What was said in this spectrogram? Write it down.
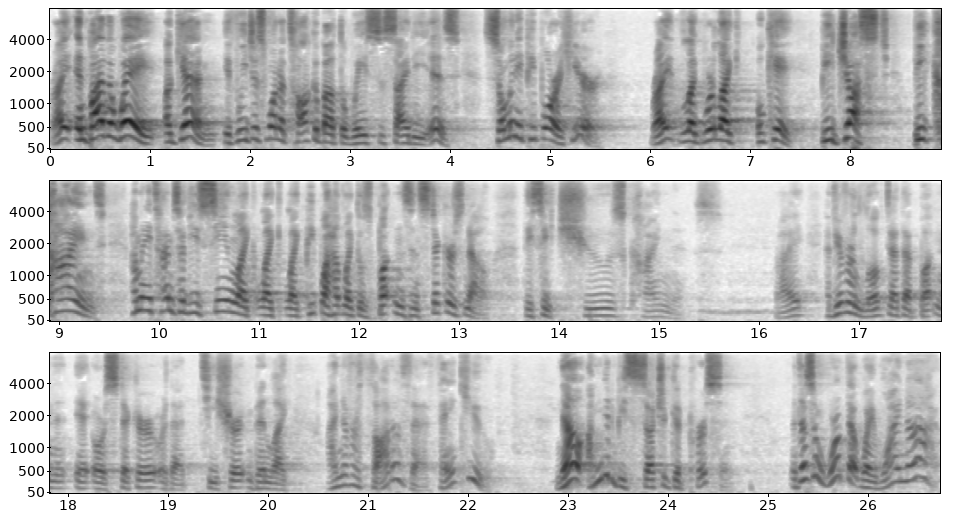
right? And by the way, again, if we just want to talk about the way society is, so many people are here right? Like we're like, okay, be just, be kind. How many times have you seen like like like people have like those buttons and stickers now? They say choose kindness, right? Have you ever looked at that button or sticker or that T-shirt and been like, I never thought of that. Thank you. Now I'm going to be such a good person. It doesn't work that way. Why not?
